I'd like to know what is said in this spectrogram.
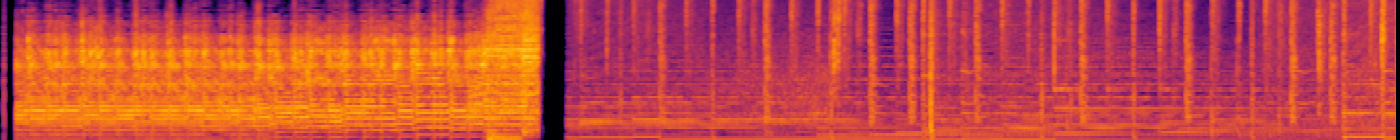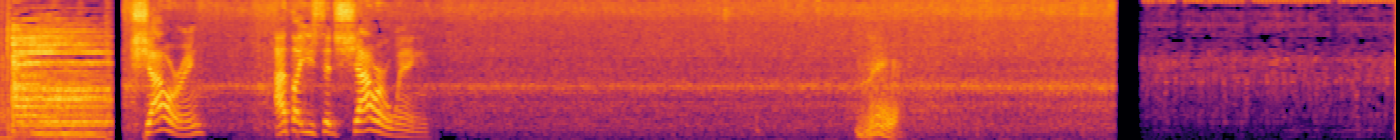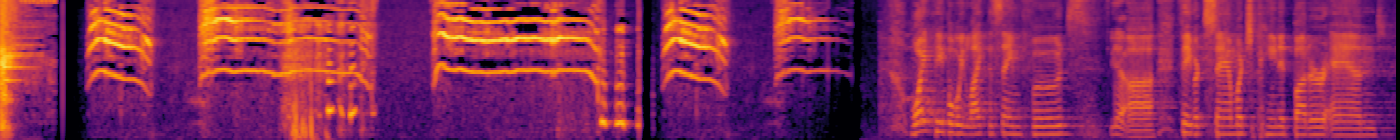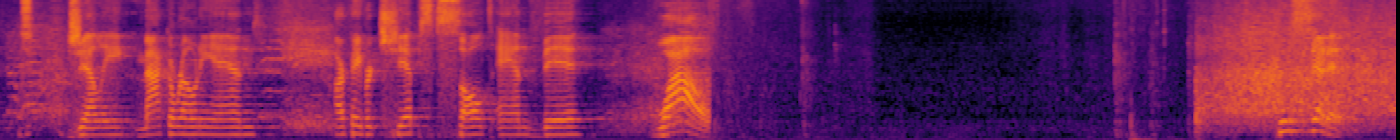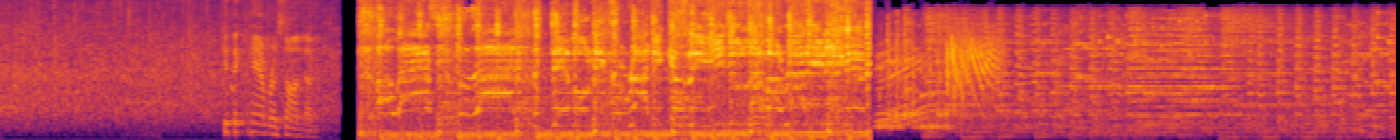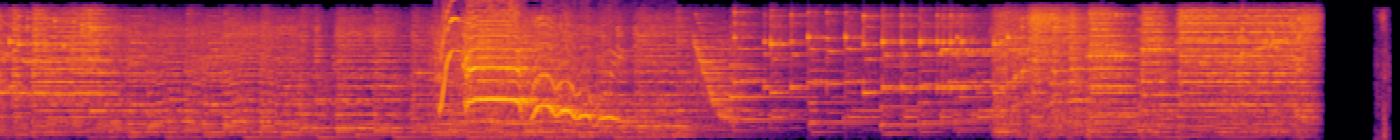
Showering? I thought you said shower wing. White people, we like the same foods. Yeah. Uh, favorite sandwich, peanut butter and j- jelly, macaroni and our favorite chips, salt and vi. Wow. Who said it? Get the cameras on them.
